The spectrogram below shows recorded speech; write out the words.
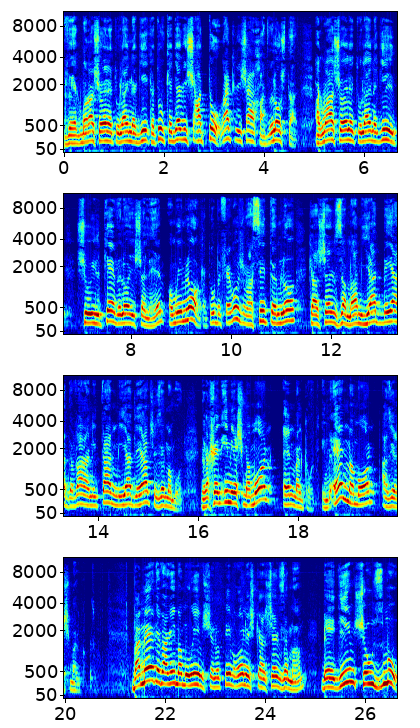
והגמרא שואלת, אולי נגיד, כתוב כדי רשעתו, רק רשעה אחת ולא שתיים. הגמרא שואלת, אולי נגיד שהוא ילקה ולא ישלם, אומרים לא, כתוב בפירוש, ועשיתם לו כאשר זמם יד ביד, דבר הניתן מיד ליד שזה ממון. ולכן אם יש ממון, אין מלכות. אם אין ממון, אז יש מלכות. במה דברים אמורים שנותנים עונש כאשר זמם? בעדים שהוזמו,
